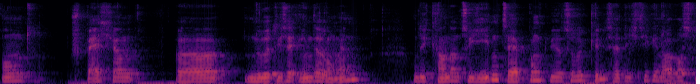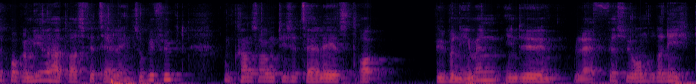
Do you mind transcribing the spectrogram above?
und speichern äh, nur diese Änderungen und ich kann dann zu jedem Zeitpunkt wieder zurückgehen. Das heißt, ich sehe genau, was für Programmierer hat was für Zeile hinzugefügt und kann sagen, diese Zeile jetzt übernehmen in die Live-Version oder nicht.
